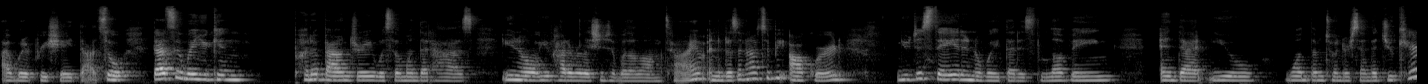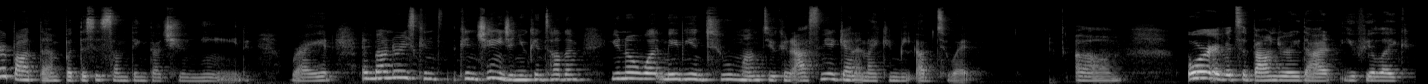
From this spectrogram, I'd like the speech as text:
I would appreciate that. So that's the way you can put a boundary with someone that has, you know, you've had a relationship with a long time and it doesn't have to be awkward. You just say it in a way that is loving and that you want them to understand that you care about them, but this is something that you need, right? And boundaries can can change and you can tell them, "You know what? Maybe in 2 months you can ask me again and I can be up to it." Um or if it's a boundary that you feel like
